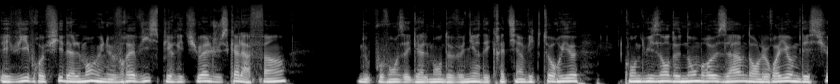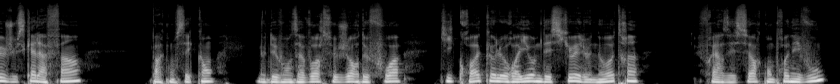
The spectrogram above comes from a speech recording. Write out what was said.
et vivre fidèlement une vraie vie spirituelle jusqu'à la fin. Nous pouvons également devenir des chrétiens victorieux, conduisant de nombreuses âmes dans le royaume des cieux jusqu'à la fin. Par conséquent, nous devons avoir ce genre de foi qui croit que le royaume des cieux est le nôtre. Frères et sœurs, comprenez-vous?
